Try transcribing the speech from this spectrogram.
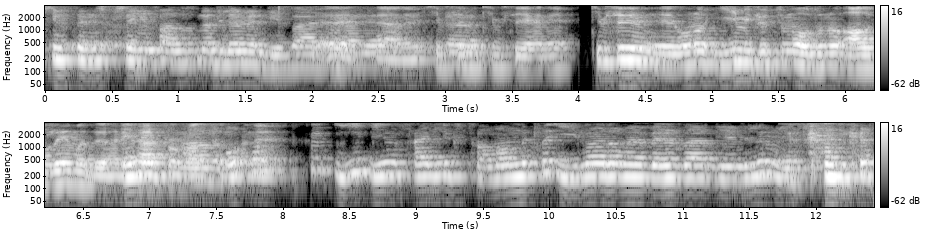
Kimsenin hiçbir şeyin fazlasını bilemediği zaten. evet hani. yani kimsenin Evet. kimseye hani kimsenin e, onu iyi mi kötü mü olduğunu algılayamadığı hani Evet abi performansı o, o hani. iyi cinsellik samanlıkla iğne aramaya benzer diyebilir miyiz kanka?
